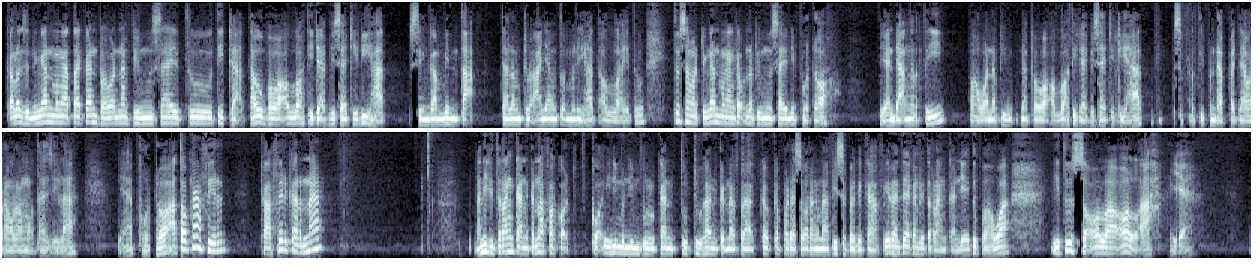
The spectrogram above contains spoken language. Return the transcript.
Kalau jenengan mengatakan bahwa Nabi Musa itu tidak tahu bahwa Allah tidak bisa dilihat, sehingga minta dalam doanya untuk melihat Allah itu itu sama dengan menganggap Nabi Musa ini bodoh ya tidak ngerti bahwa Nabi bahwa Allah tidak bisa dilihat seperti pendapatnya orang-orang Mu'tazilah. Ya bodoh atau kafir. Kafir karena nanti diterangkan kenapa kok kok ini menimbulkan tuduhan kenapa ke, kepada seorang nabi sebagai kafir nanti akan diterangkan. Yaitu bahwa itu seolah-olah ya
